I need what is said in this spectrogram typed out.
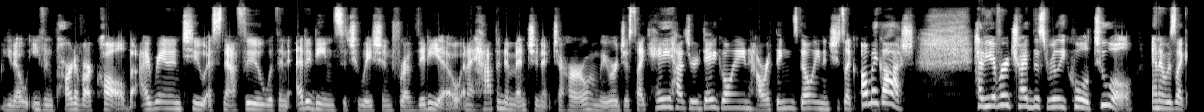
you know, even part of our call, but I ran into a snafu with an editing situation for a video. And I happened to mention it to her when we were just like, Hey, how's your day going? How are things going? And she's like, Oh my gosh, have you ever tried this really cool tool? And I was like,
